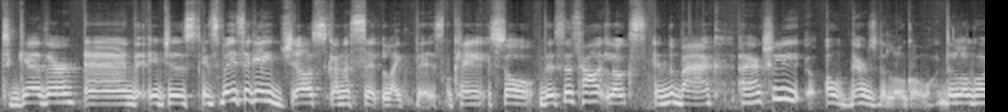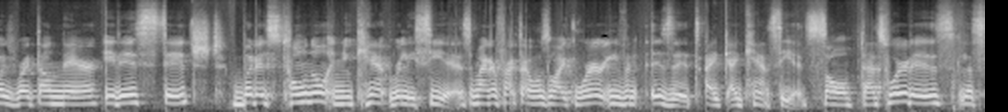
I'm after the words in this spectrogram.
together and it just, it's basically just gonna sit like this, okay? So this is how it looks in the back. I actually, oh, there's the logo. The logo is right down there. It is stitched, but it's tonal and you can't really see it. As a matter of fact, I was like, where even is it? I, I can't see it. So that's where it is. Let's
